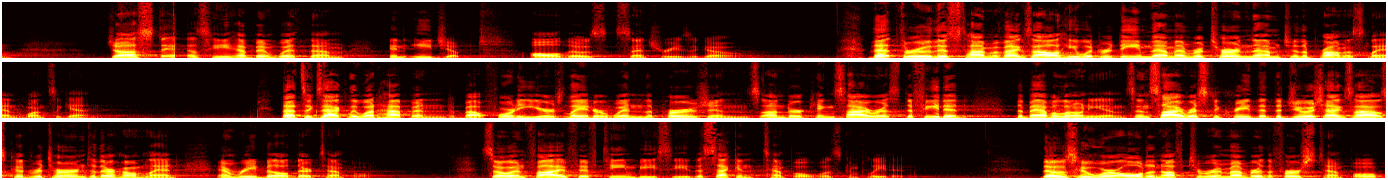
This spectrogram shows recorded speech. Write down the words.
just as he had been with them in Egypt all those centuries ago. That through this time of exile, he would redeem them and return them to the promised land once again. That's exactly what happened about 40 years later when the Persians, under King Cyrus, defeated the Babylonians, and Cyrus decreed that the Jewish exiles could return to their homeland and rebuild their temple. So in 515 BC, the second temple was completed. Those who were old enough to remember the first temple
